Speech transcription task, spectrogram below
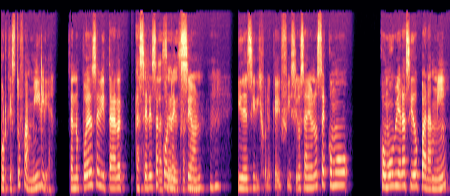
porque es tu familia. O sea, no puedes evitar hacer esa conexión y decir, híjole, qué difícil. O sea, yo no sé cómo, cómo hubiera sido para mí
